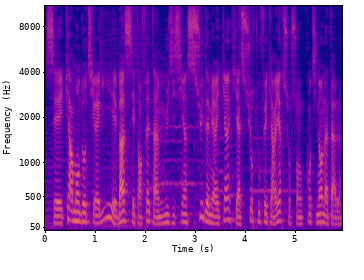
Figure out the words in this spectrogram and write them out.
c'est qu'Armando Tirelli, et bah, c'est en fait un musicien sud-américain qui a surtout fait carrière sur son continent natal.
